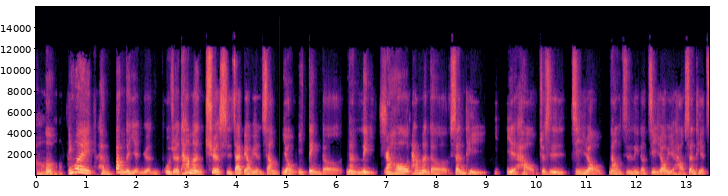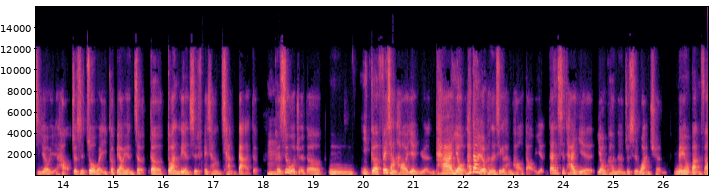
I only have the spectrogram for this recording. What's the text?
哦嗯，因为很棒的演员，我觉得他们确实在表演上有一定的能力，然后他们的身体也好，就是肌肉、脑子里的肌肉也好，身体的肌肉也好，就是作为一个表演者的锻炼是非常强大的。嗯可是我觉得，嗯，一个非常好的演员，他有他当然有可能是一个很好的导演，但是他也有可能就是完全没有办法。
